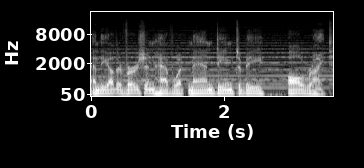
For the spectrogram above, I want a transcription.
and the other version have what man deemed to be all right.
